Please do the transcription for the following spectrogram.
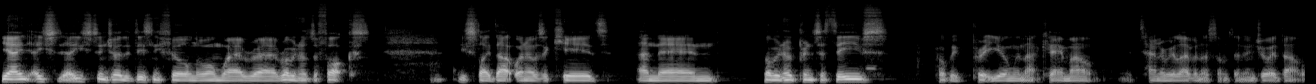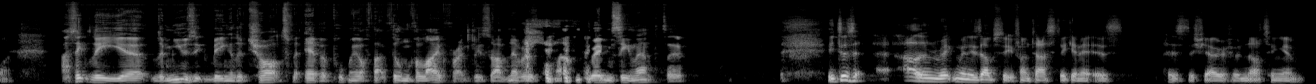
yeah, I, used, to, I used, to, enjoy the Disney film, the one where uh, Robin Hood's a fox. I used to like that when I was a kid, and then Robin Hood, Prince of Thieves. Probably pretty young when that came out, ten or eleven or something. Enjoyed that one. I think the uh, the music being in the charts forever put me off that film for life, frankly. So I've never, I've never even seen that. So he does. Alan Rickman is absolutely fantastic in it as as the sheriff of Nottingham.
